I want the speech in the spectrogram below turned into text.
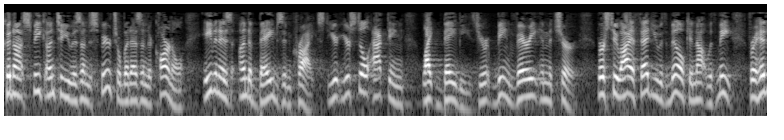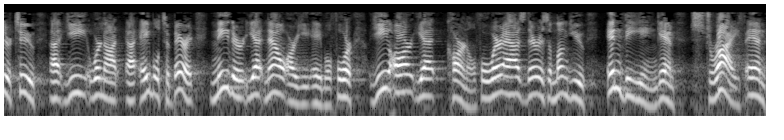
could not speak unto you as unto spiritual, but as unto carnal, even as unto babes in Christ. You're, you're, still acting like babies. You're being very immature. Verse 2, I have fed you with milk and not with meat, for hitherto uh, ye were not uh, able to bear it, neither yet now are ye able, for ye are yet carnal. For whereas there is among you envying and strife and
